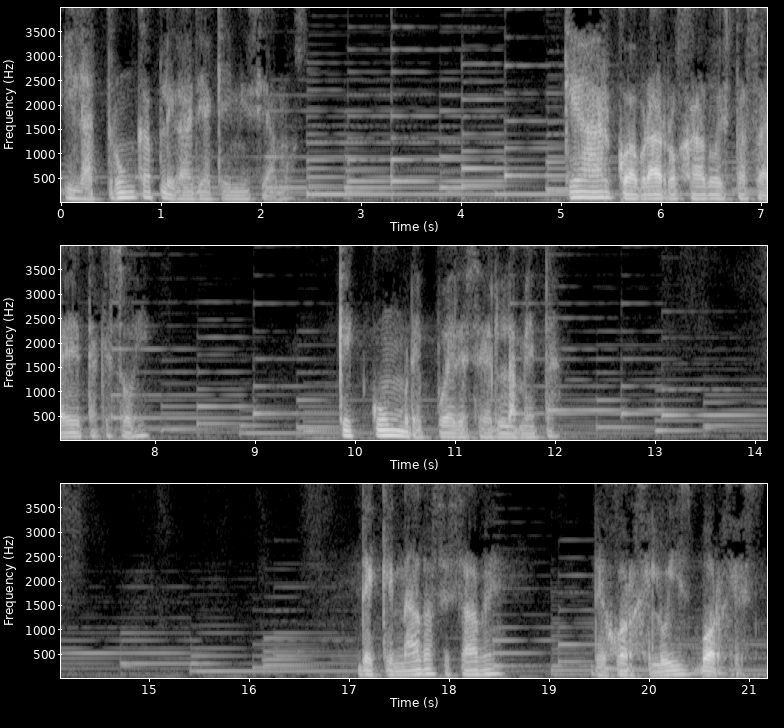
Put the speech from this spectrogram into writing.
y la trunca plegaria que iniciamos. ¿Qué arco habrá arrojado esta saeta que soy? ¿Qué cumbre puede ser la meta? De que nada se sabe de Jorge Luis Borges.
